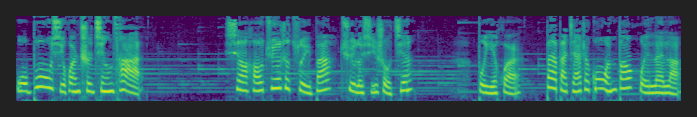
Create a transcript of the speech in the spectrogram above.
我不喜欢吃青菜。小豪撅着嘴巴去了洗手间。不一会儿，爸爸夹着公文包回来了。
